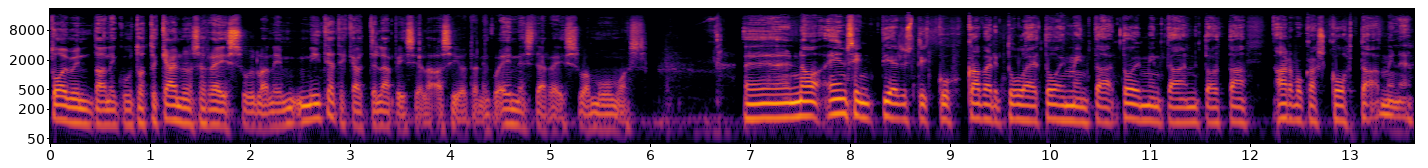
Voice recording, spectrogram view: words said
toimintaa, niin kuin te olette reissuilla, niin mitä te käytte läpi siellä asioita niin kuin ennen sitä reissua muun muassa? No ensin tietysti, kun kaveri tulee toimintaan, toimintaan niin tota, arvokas kohtaaminen.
